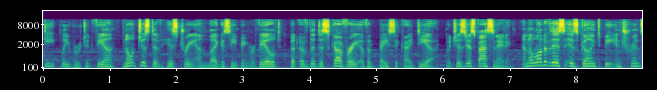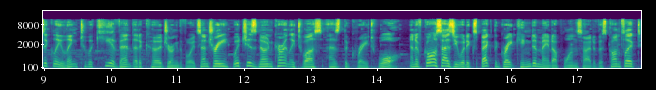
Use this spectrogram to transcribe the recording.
deeply rooted fear, not just of history and legacy being revealed, but of the discovery of a basic idea, which is just fascinating. And a lot of this is going to be intrinsically linked to a key event that occurred during the Void Century, which is known currently to us as the Great War. And of course, course, as you would expect, the Great Kingdom made up one side of this conflict,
